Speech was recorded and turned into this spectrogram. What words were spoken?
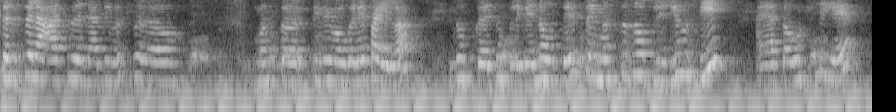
तर चला आज ना दिवसभर अं, मस्त टीव्ही वगैरे पाहिला. झोप काय झोपले काही नव्हते. सई मस्त झोपलेली होती. आणि आता उठली आहे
